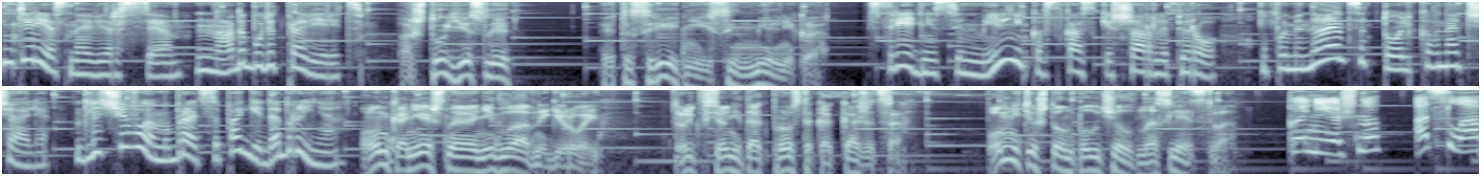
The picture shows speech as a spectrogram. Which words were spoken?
Интересная версия. Надо будет проверить. А что если это средний сын Мельника? Средний сын Мельника в сказке Шарля Перро упоминается только в начале. Для чего ему брать сапоги, Добрыня? Он, конечно, не главный герой. Только все не так просто, как кажется. Помните, что он получил в наследство? Конечно, осла.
